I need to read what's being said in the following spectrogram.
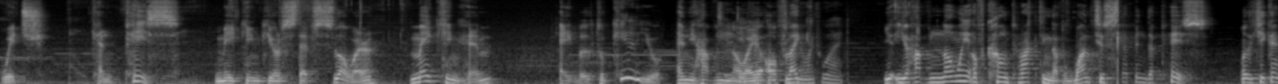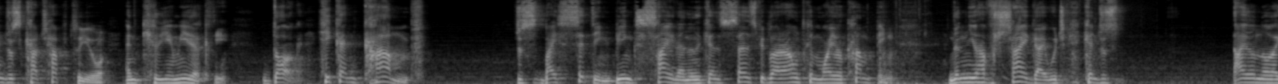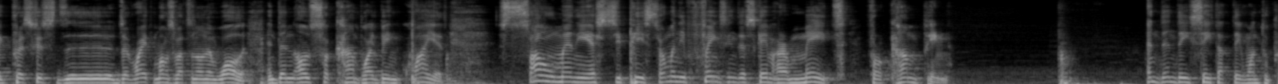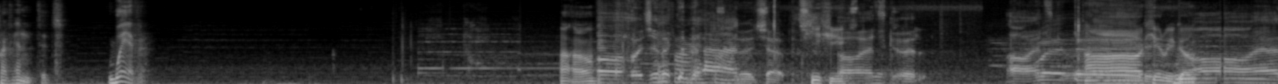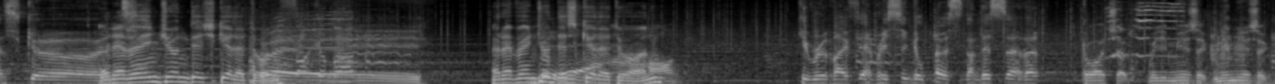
which can piss, making your steps slower, making him able to kill you. And you have Too no way of, like, Northwood. You, you have no way of counteracting that once you step in the piss. Well, he can just catch up to you and kill you immediately. Dog, he can camp. Just by sitting, being silent, and can sense people around him while camping. Then you have Shy Guy, which can just... I don't know, like press his, the, the right mouse button on the wall, and then also camp while being quiet. So many SCPs, so many things in this game are made for camping. And then they say that they want to prevent it. Where? Uh-oh. Oh, would you look at that? Good chap. Oh, that's good. Oh, that's good. Oh, here we go. Oh, that's good. Revenge on the skeleton. Fuck him up. Revenge on the skeleton. He revived every single person on this server. Come on, chap. We need music. We need music.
